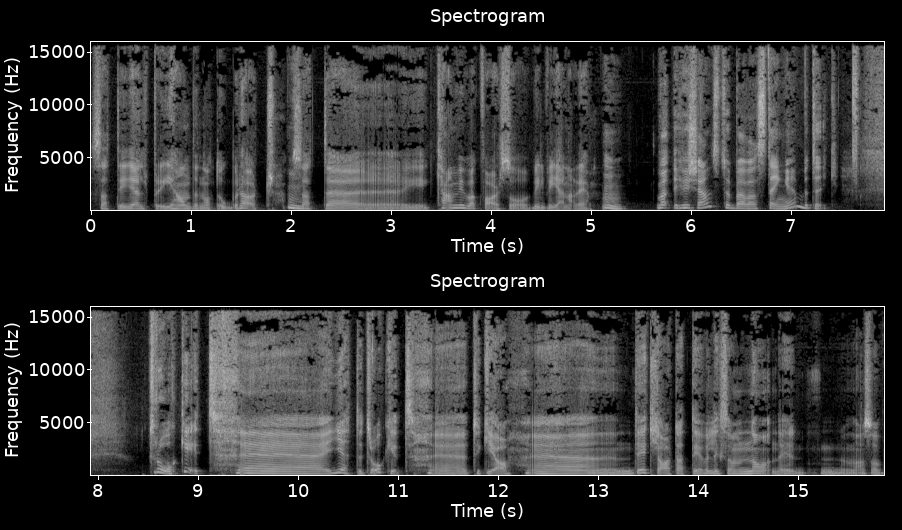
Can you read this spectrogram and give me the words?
Så att det hjälper e-handeln något oerhört. Mm. Så att eh, kan vi vara kvar så vill vi gärna det. Mm. Hur känns det att behöva stänga en butik? Tråkigt, eh, jättetråkigt eh, tycker jag. Eh, det är klart att det är väl liksom, någon, eh, alltså,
